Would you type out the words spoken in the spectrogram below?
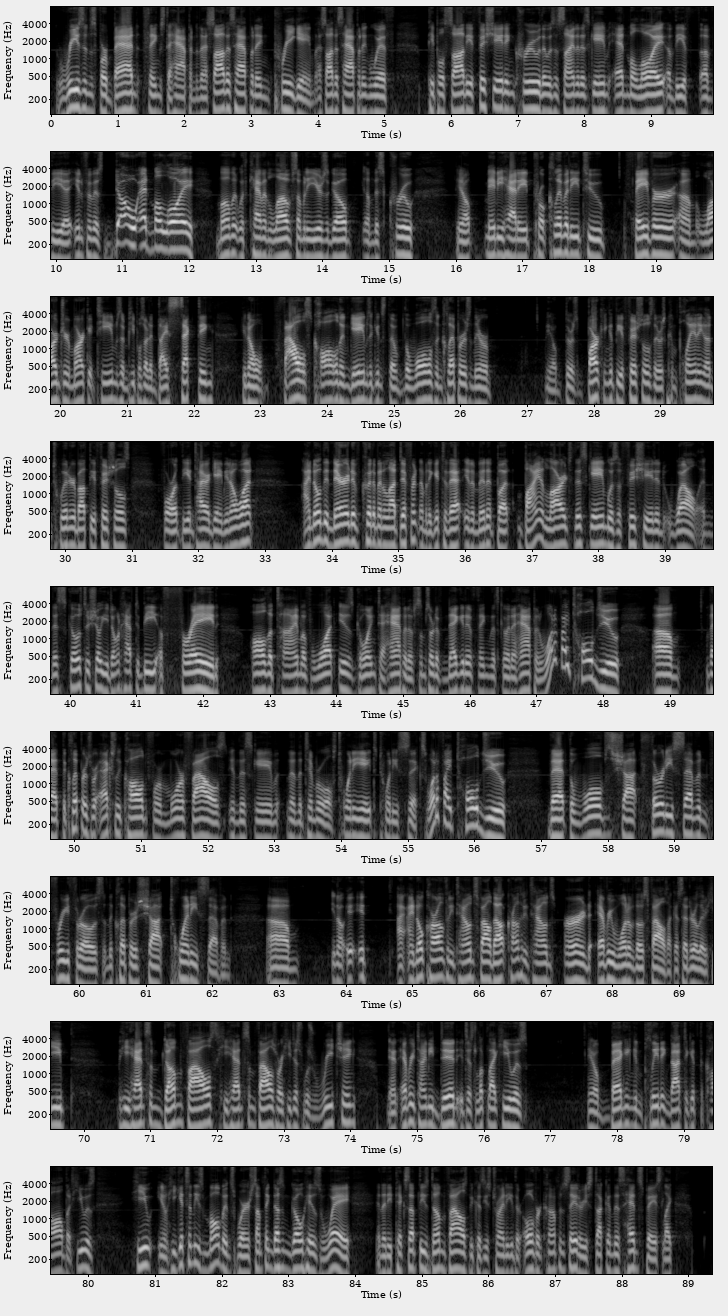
reasons for bad things to happen. And I saw this happening pregame. I saw this happening with people saw the officiating crew that was assigned to this game, Ed Malloy of the of the uh, infamous "Do Ed Malloy" moment with Kevin Love so many years ago. Um, this crew, you know, maybe had a proclivity to favor um, larger market teams, and people started dissecting, you know, fouls called in games against the the Wolves and Clippers, and they were, you know, there was barking at the officials, there was complaining on Twitter about the officials for the entire game. You know what? I know the narrative could have been a lot different. I'm going to get to that in a minute, but by and large, this game was officiated well. And this goes to show you don't have to be afraid all the time of what is going to happen, of some sort of negative thing that's going to happen. What if I told you um, that the Clippers were actually called for more fouls in this game than the Timberwolves, 28 to 26? What if I told you that the Wolves shot 37 free throws and the Clippers shot 27? Um, you know, it, it I, I know Karl-Anthony Towns fouled out. Karl Anthony Towns earned every one of those fouls. Like I said earlier, he he had some dumb fouls. He had some fouls where he just was reaching, and every time he did, it just looked like he was, you know, begging and pleading not to get the call. But he was, he, you know, he gets in these moments where something doesn't go his way, and then he picks up these dumb fouls because he's trying to either overcompensate or he's stuck in this headspace. Like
